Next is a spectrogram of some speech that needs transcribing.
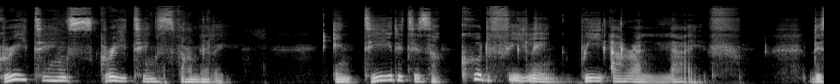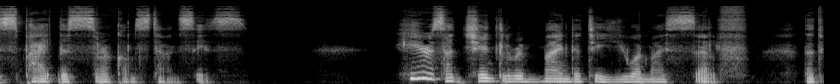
Greetings, greetings, family. Indeed, it is a good feeling we are alive despite the circumstances. Here's a gentle reminder to you and myself that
